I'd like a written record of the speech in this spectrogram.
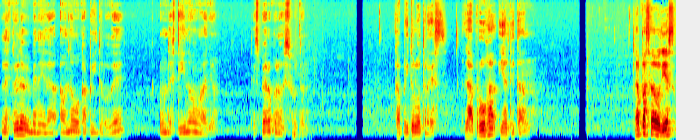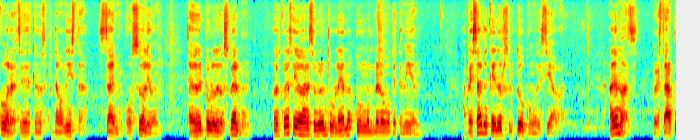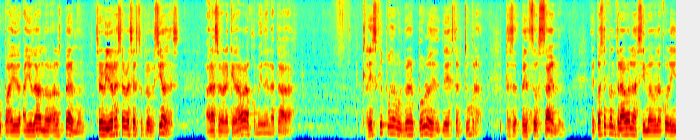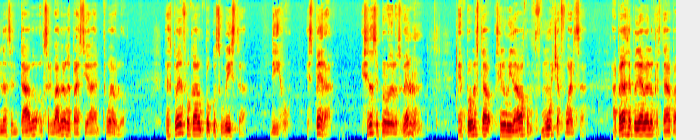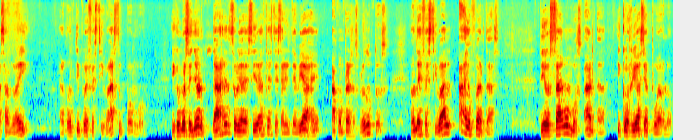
Les doy la bienvenida a un nuevo capítulo de Un destino un año. Espero que lo disfruten. Capítulo 3. La bruja y el titán. Ha pasado 10 horas desde que nuestro protagonista, Simon O'Sullivan, salió del pueblo de los Vermont, a los cuales ayudó a resolver un problema con un hombre lobo que tenían, a pesar de que no resultó como deseaba. Además, por estar ocupado ayudando a los Vermont, se olvidó restablecer sus provisiones. Ahora solo le quedaba la comida enlatada. ¿Crees que pueda volver al pueblo de, esta altura? Pensó Simon, el cual se encontraba en la cima de una colina sentado observando lo que parecía el pueblo. Después de enfocar un poco su vista, dijo, Espera, ese no es el pueblo de los Vermont. El pueblo se iluminaba con mucha fuerza. Apenas se podía ver lo que estaba pasando ahí. Algún tipo de festival, supongo. Y como el señor Darren solía decir antes de salir de viaje a comprar sus productos, donde hay festival hay ofertas. Dijo Simon voz alta y corrió hacia el pueblo.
